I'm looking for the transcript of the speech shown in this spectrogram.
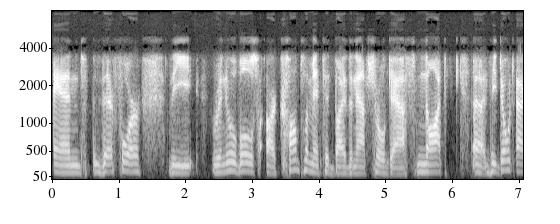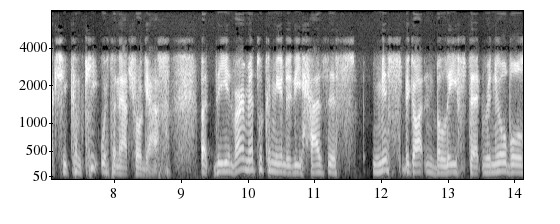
and therefore the renewables are complemented by the natural gas not uh, they don't actually compete with the natural gas. But the environmental community has this misbegotten belief that renewables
